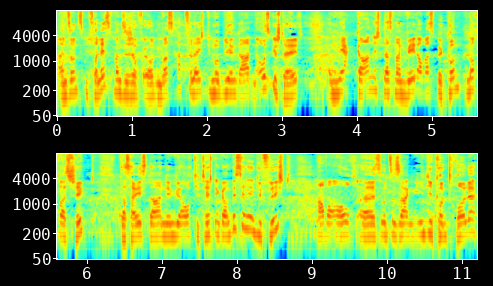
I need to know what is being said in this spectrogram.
Ansonsten verlässt man sich auf irgendwas, hat vielleicht die mobilen Daten ausgestellt und merkt gar nicht, dass man weder was bekommt noch was schickt. Das heißt, da nehmen wir auch die Techniker ein bisschen in die Pflicht, aber auch äh, sozusagen in die Kontrolle.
